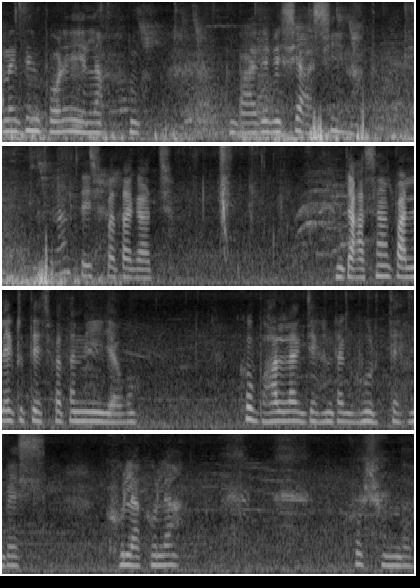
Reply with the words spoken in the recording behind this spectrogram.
অনেকদিন পরে এলাম, বাইরে বেশি আসি না, তেজপাতা গাছ। যার সময় পারলে একটু তেজপাতা নিয়ে যাব। খুব ভালো লাগছে এখানটা ঘুরতে, বেশ খোলা খোলা, খুব সুন্দর।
